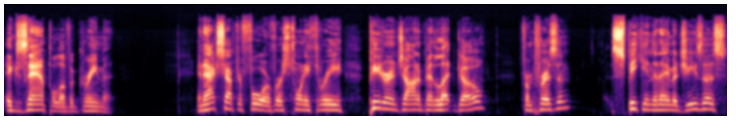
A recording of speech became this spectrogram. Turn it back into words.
example of agreement. In Acts chapter 4, verse 23, Peter and John have been let go from prison, speaking the name of Jesus,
